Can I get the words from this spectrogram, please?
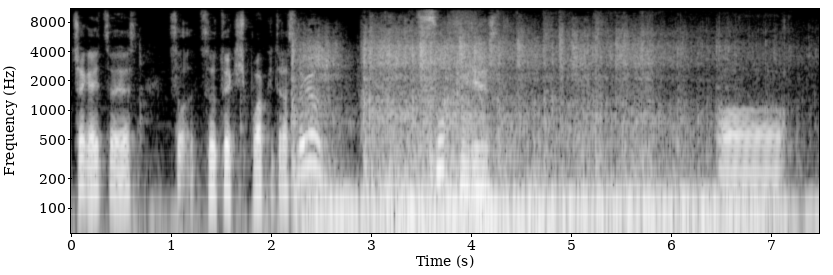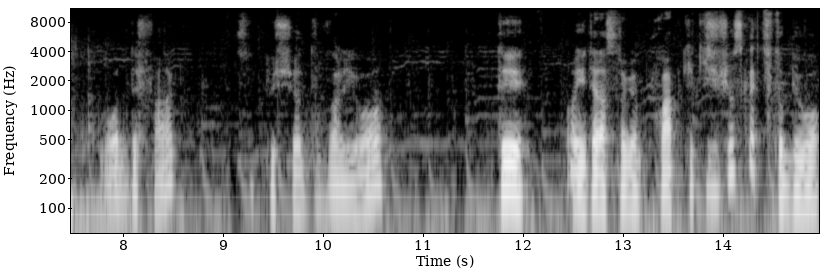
czekaj, co jest? Co, co tu jakieś pułapki teraz robią? Co tu jest? O, what the fuck? Co tu się odwaliło? Ty, oni teraz robią pułapki w jakichś wioskach? Co to było?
